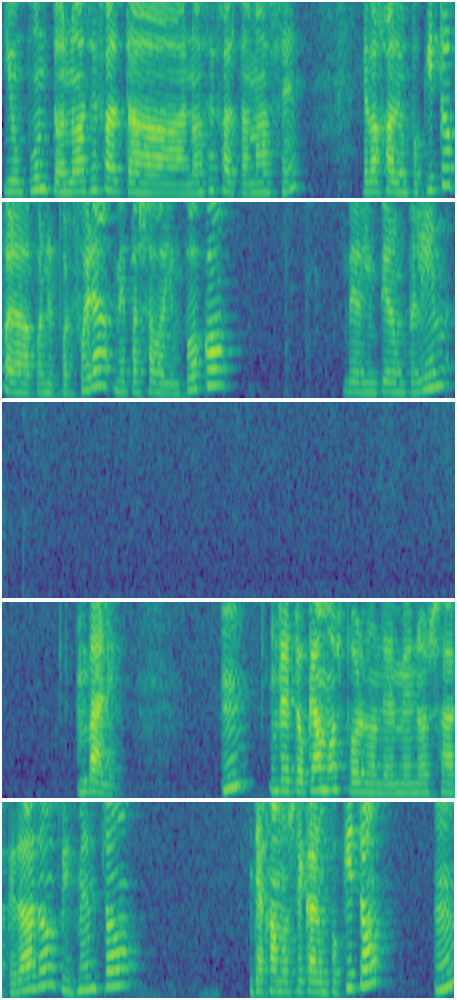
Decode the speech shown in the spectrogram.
y un punto. No hace falta, no hace falta más, ¿eh? He bajado un poquito para poner por fuera. Me he pasado ahí un poco. Voy a limpiar un pelín. Vale. Mm, retocamos por donde menos ha quedado, pigmento. Dejamos secar un poquito. Mm,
